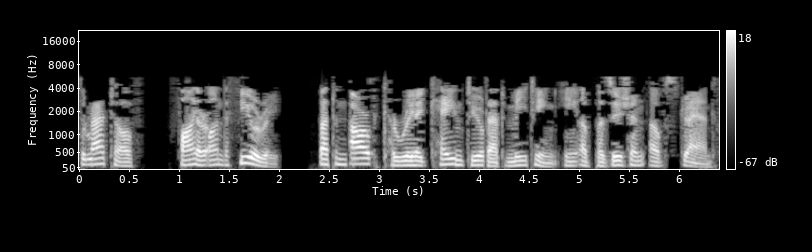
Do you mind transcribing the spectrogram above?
threat of fire and fury. But North Korea came to that meeting in a position of strength.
